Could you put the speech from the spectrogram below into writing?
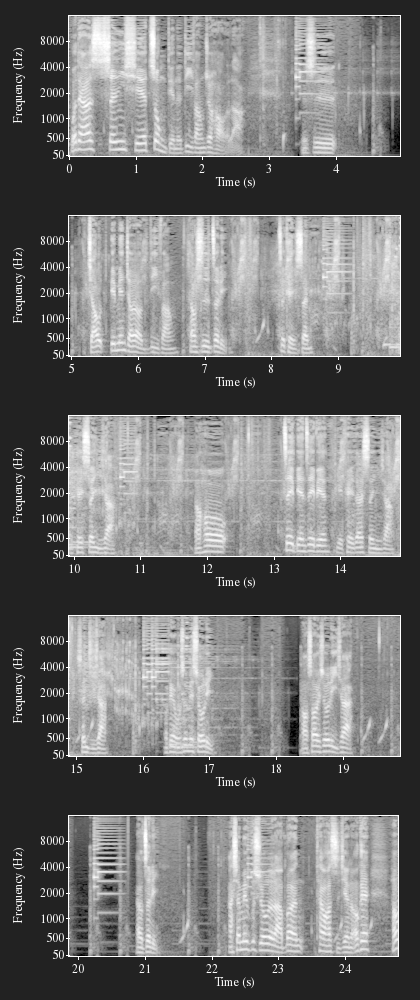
我等下升一些重点的地方就好了啦，就是角边边角角的地方，像是这里，这可以升，我可以升一下，然后这边这边也可以再升一下，升级一下，OK，我顺便修理，好，稍微修理一下，还有这里。啊，下面不修了啦，不然太花时间了。OK，好，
